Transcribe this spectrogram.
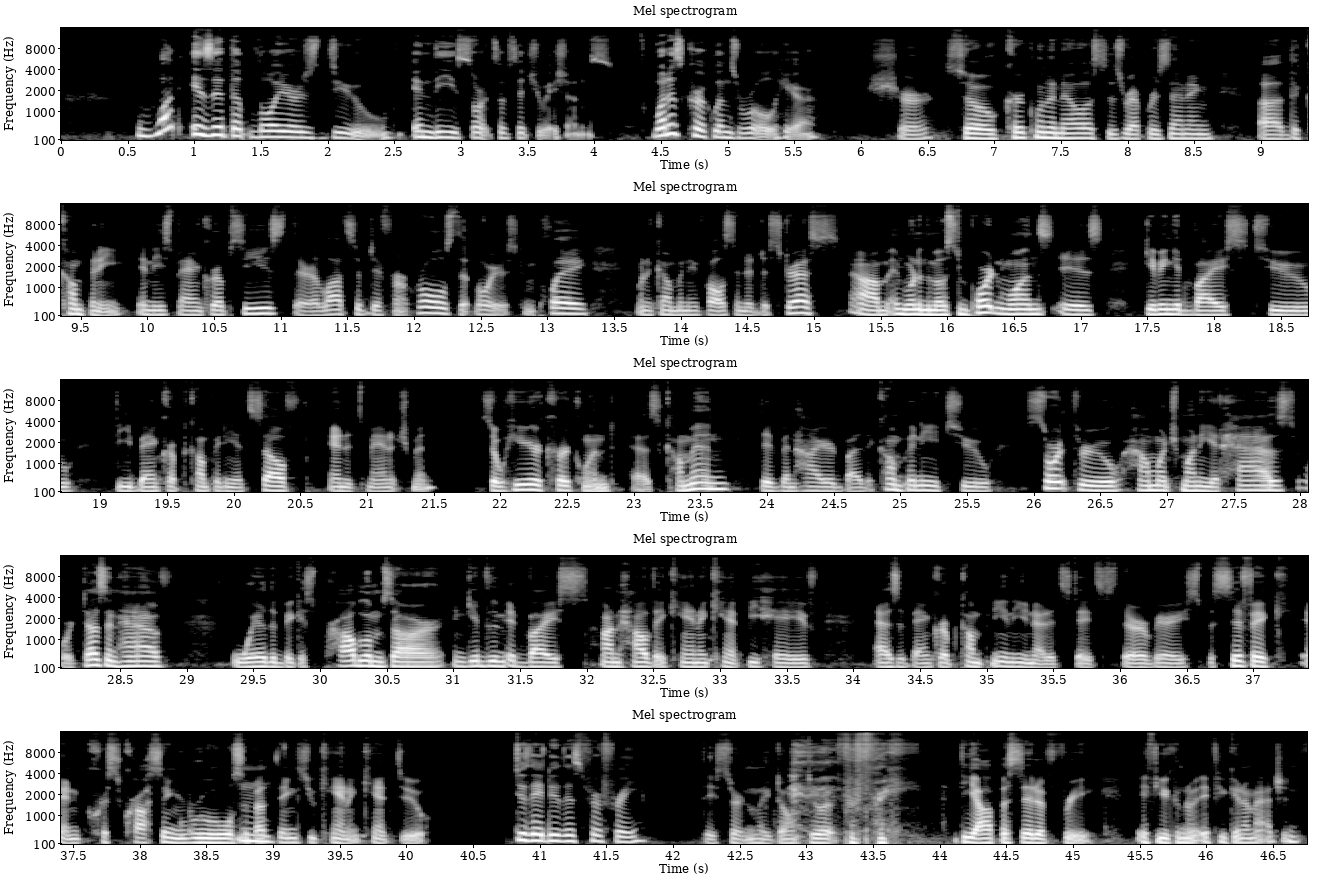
what is it that lawyers do in these sorts of situations? What is Kirkland's role here? Sure. So Kirkland and Ellis is representing uh, the company in these bankruptcies. There are lots of different roles that lawyers can play when a company falls into distress. Um, and one of the most important ones is giving advice to the bankrupt company itself and its management. So here, Kirkland has come in. They've been hired by the company to sort through how much money it has or doesn't have, where the biggest problems are, and give them advice on how they can and can't behave as a bankrupt company in the United States. There are very specific and crisscrossing rules mm. about things you can and can't do. Do they do this for free? They certainly don't do it for free. the opposite of free, if you can if you can imagine.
